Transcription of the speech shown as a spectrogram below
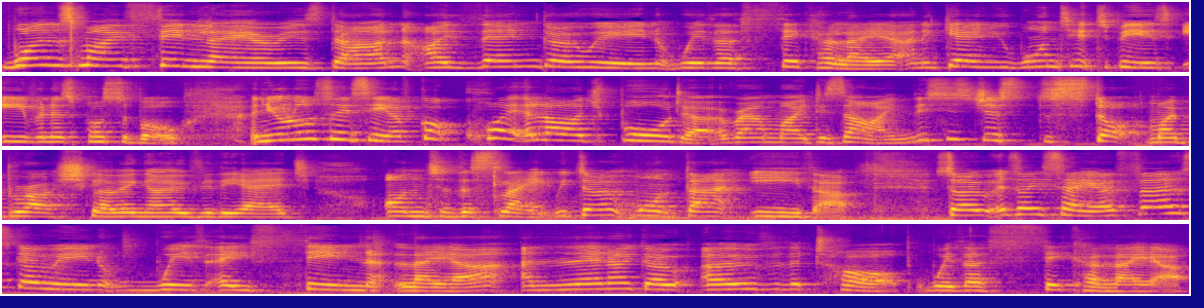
Once my thin layer is done, I then go in with a thicker layer. And again, you want it to be as even as possible. And you'll also see I've got quite a large border around my design. This is just to stop my brush going over the edge onto the slate. We don't want that either. So as I say, I first go in with a thin layer and then I go over the top with a thicker layer.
